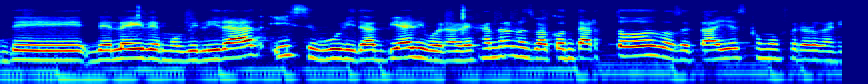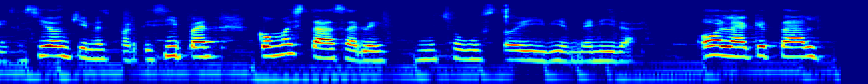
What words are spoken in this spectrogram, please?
de, de, ley de movilidad y seguridad vial. Y bueno, Alejandra nos va a contar todos los detalles, cómo fue la organización, quiénes participan. ¿Cómo estás, Ale? Mucho gusto y bienvenida. Hola, ¿qué tal?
